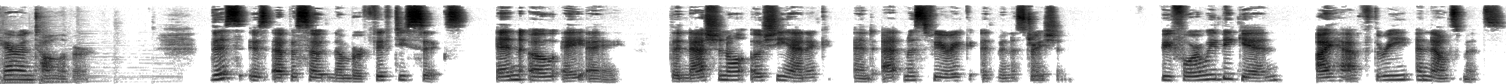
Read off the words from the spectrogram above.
Karen Tolliver. This is episode number 56 NOAA, the National Oceanic and Atmospheric Administration. Before we begin, I have three announcements.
